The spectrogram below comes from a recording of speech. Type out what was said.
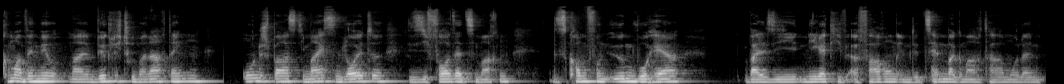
guck mal, wenn wir mal wirklich drüber nachdenken, ohne Spaß, die meisten Leute, die sich Vorsätze machen, das kommt von irgendwo her, weil sie negative Erfahrungen im Dezember gemacht haben oder in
